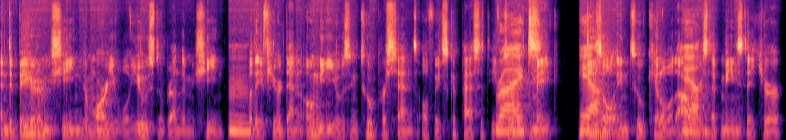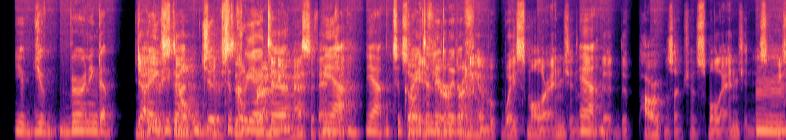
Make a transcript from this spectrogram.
And the bigger the machine, the more you will use to run the machine. Mm. But if you're then only using two percent of its capacity Right. to make Yeah. diesel into kilowatt Yeah. hours, that means that you're you you're burning that yeah you're basically still, ju- you're to still create a, a- massive engine. yeah yeah to So create if a little you're bit of running a way smaller engine, Yeah. like the, the power consumption of smaller engine is, Mhm. is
